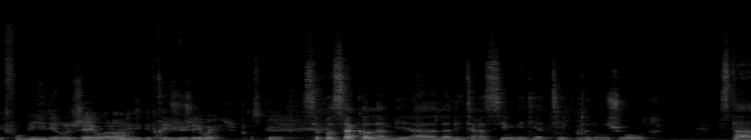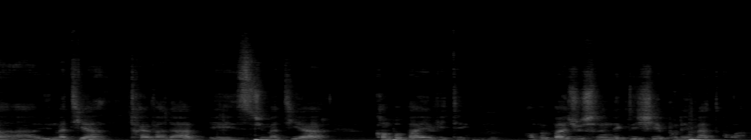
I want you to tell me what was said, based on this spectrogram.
les, phobies, les rejets ou alors mm. les, préjugés. Ouais, je pense que. C'est pour ça que la, euh, la littératie médiatique de nos jours, c'est une matière très valable et c'est une matière qu'on peut pas éviter. Mm. On peut pas juste le négliger pour les maths, quoi.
